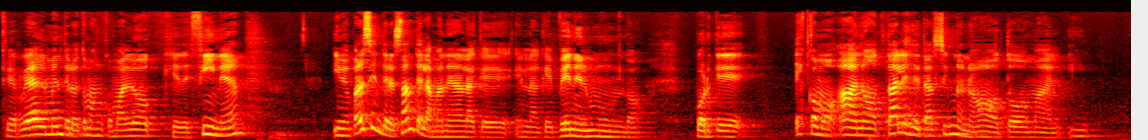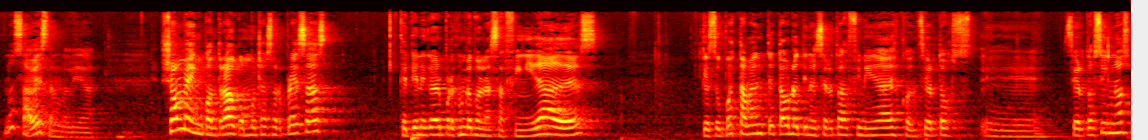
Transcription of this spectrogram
que realmente lo toman como algo que define. Y me parece interesante la manera en la que, en la que ven el mundo. Porque es como, ah, no, tal es de tal signo, no, todo mal. Y no sabes en realidad. Yo me he encontrado con muchas sorpresas que tienen que ver, por ejemplo, con las afinidades. Que supuestamente Tauro tiene ciertas afinidades con ciertos, eh, ciertos signos.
